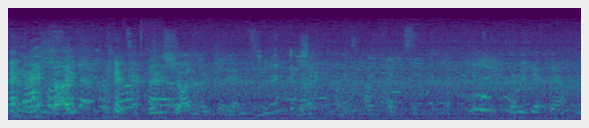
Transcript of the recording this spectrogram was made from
there's Sean, there's Sean. When we get down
